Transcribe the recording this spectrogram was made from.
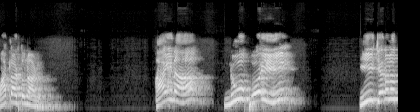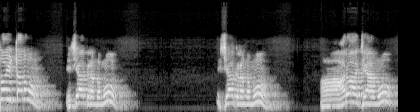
మాట్లాడుతున్నాడు. ఆయన నువ్వు పోయి ఈ జనులతో ఇట్లనము. యశా గ్రంథము. యశా గ్రంథము ఆరో అధ్యాయము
